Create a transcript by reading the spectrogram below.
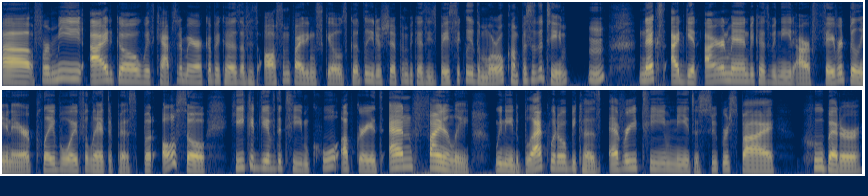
Uh, for me, I'd go with Captain America because of his awesome fighting skills, good leadership, and because he's basically the moral compass of the team. Hmm. Next, I'd get Iron Man because we need our favorite billionaire, playboy, philanthropist, but also he could give the team cool upgrades. And finally, we need Black Widow because every team needs a super spy. Who better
